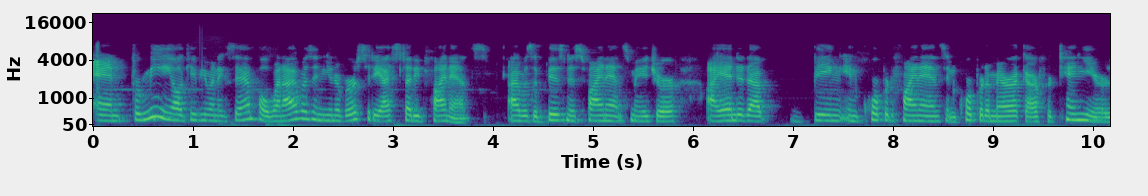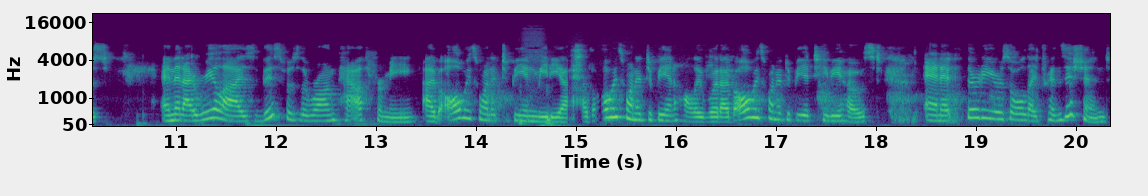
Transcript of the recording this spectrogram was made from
And for me, I'll give you an example. When I was in university, I studied finance. I was a business finance major. I ended up being in corporate finance in corporate America for 10 years. And then I realized this was the wrong path for me. I've always wanted to be in media. I've always wanted to be in Hollywood. I've always wanted to be a TV host. And at 30 years old, I transitioned.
